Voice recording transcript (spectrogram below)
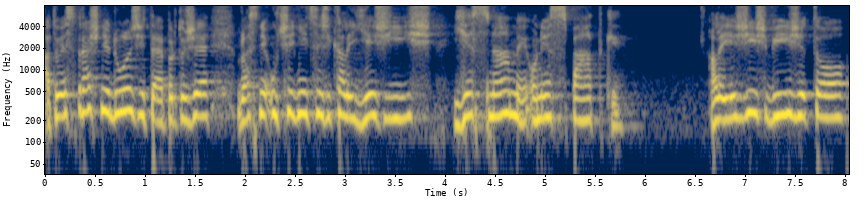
A to je strašně důležité, protože vlastně učedníci říkali, Ježíš je s námi, on je zpátky. Ale Ježíš ví, že to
